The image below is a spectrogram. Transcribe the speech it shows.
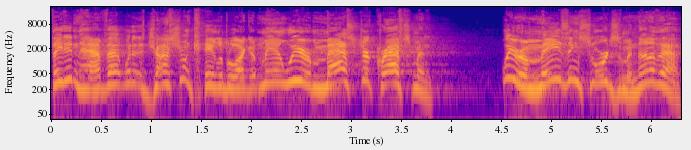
They didn't have that. What is Joshua and Caleb were like, man, we are master craftsmen. We are amazing swordsmen. None of that.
